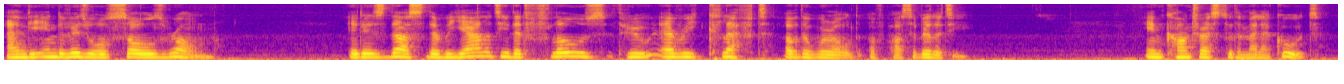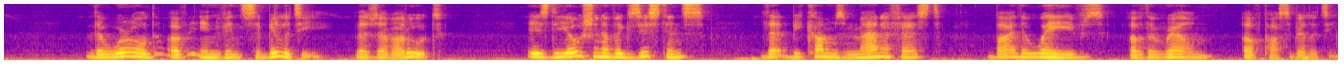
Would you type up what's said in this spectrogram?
and the individual souls roam. It is thus the reality that flows through every cleft of the world of possibility. In contrast to the Malakut, the world of invincibility, the Jabarut, is the ocean of existence that becomes manifest by the waves of the realm of possibility.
